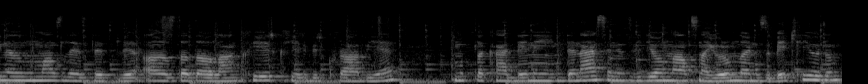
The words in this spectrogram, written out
İnanılmaz lezzetli, ağızda dağılan kıyır kıyır bir kurabiye. Mutlaka deneyin. Denerseniz videonun altına yorumlarınızı bekliyorum.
